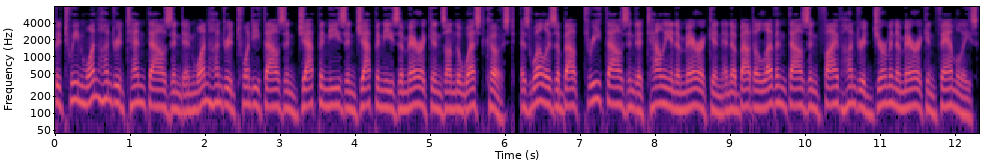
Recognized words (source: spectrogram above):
Between 110,000 and 120,000 Japanese and Japanese Americans on the West Coast, as well as about 3,000 Italian American and about 11,500 German American families,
